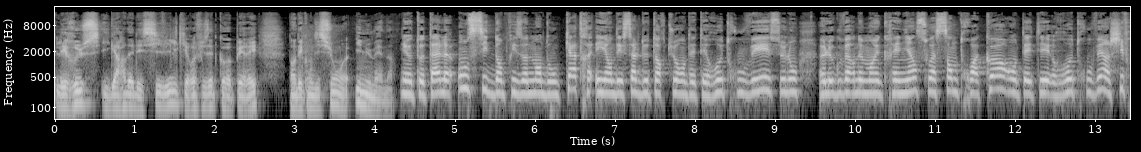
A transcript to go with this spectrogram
les Russes y gardaient des civils qui refusaient de coopérer dans des conditions inhumaines. Et au total, 11 sites d'emprisonnement, dont 4 ayant des salles de torture, ont été retrouvés. selon euh, le gouvernement ukrainien, 63 corps ont été retrouvés, un chiffre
